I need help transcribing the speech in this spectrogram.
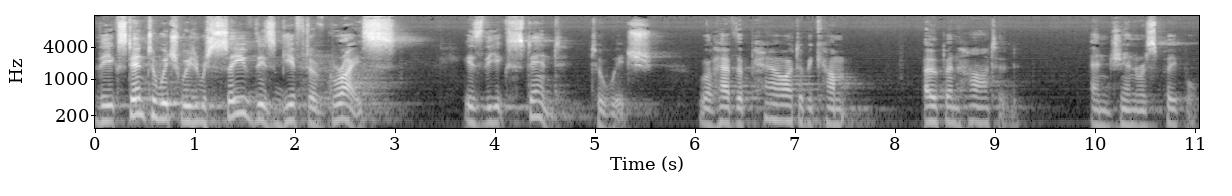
the extent to which we receive this gift of grace is the extent to which we'll have the power to become open hearted and generous people.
